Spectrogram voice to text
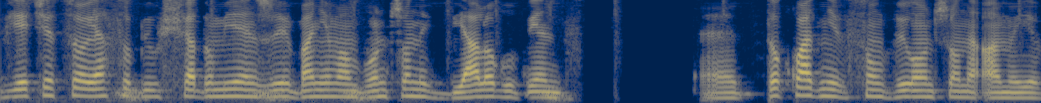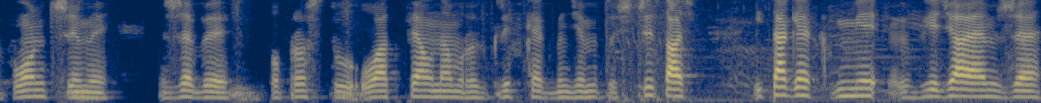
Wiecie co, ja sobie uświadomiłem, że chyba nie mam włączonych dialogów, więc dokładnie są wyłączone, a my je włączymy, żeby po prostu ułatwiał nam rozgrywkę, jak będziemy coś czytać. I tak jak wiedziałem, że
